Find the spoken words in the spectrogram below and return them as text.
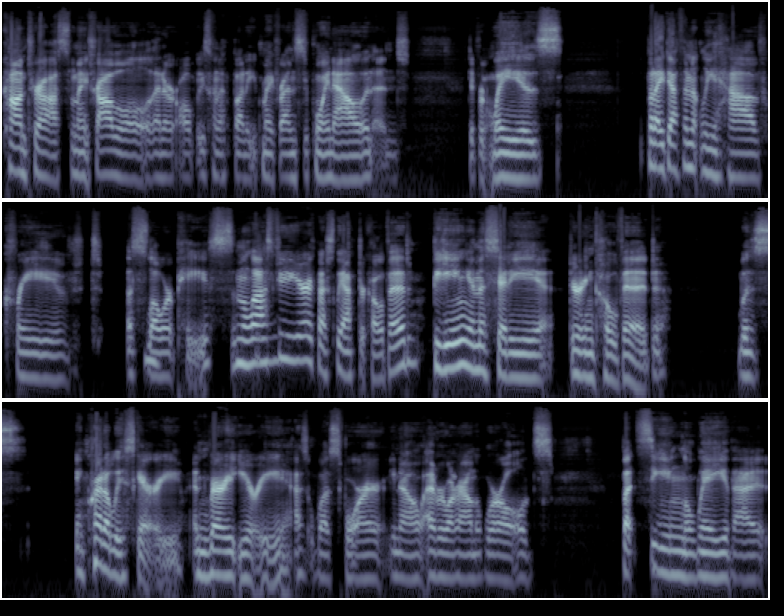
contrasts when I travel that are always kind of funny for my friends to point out and different ways. But I definitely have craved a mm. slower pace in the last mm-hmm. few years, especially after COVID. Being in the city during COVID was incredibly scary and very eerie, as it was for, you know, everyone around the world. But seeing the way that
